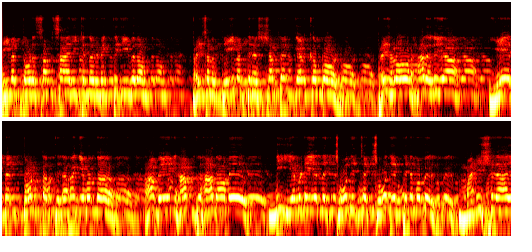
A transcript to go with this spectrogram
ദൈവത്തോട് സംസാരിക്കുന്ന ഒരു വ്യക്തി ജീവിതം. ദൈവത്തിന്റെ ശബ്ദം കേൾക്കുമ്പോൾ. ഏതൻ തോട്ടത്തിൽ ഇറങ്ങി വന്ന് നീ എവിടെയെന്ന് ചോദിച്ച ചോദ്യത്തിന് മുമ്പിൽ മനുഷ്യനായ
